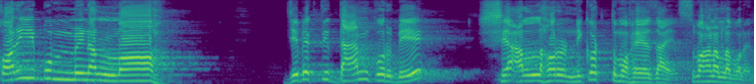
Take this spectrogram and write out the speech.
করিবুমিনাল্লাহ যে ব্যক্তি দান করবে, সে আল্লাহর নিকটতম হয়ে যায়। সুবাহান আল্লাহ বলেন।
